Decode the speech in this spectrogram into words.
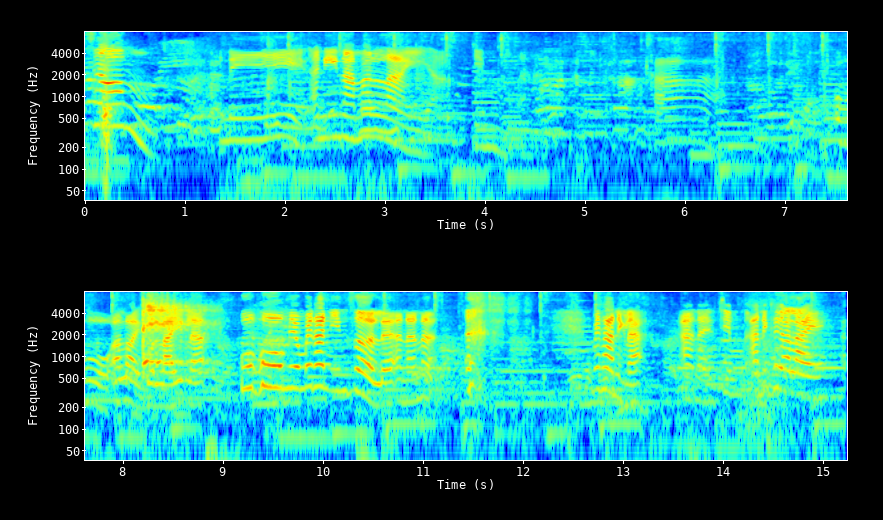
ำส้มอันนี้อันนี้น้ำอะไรอะ โอ้โห อร่อยกดไลค์อีกแล้วภูภูมิยังไม่ทันอินเสิร์ตเลยอันนั้นอะ ไม่ทันอีกแล้วอะไหนชิม อันนี้คืออะไร อ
